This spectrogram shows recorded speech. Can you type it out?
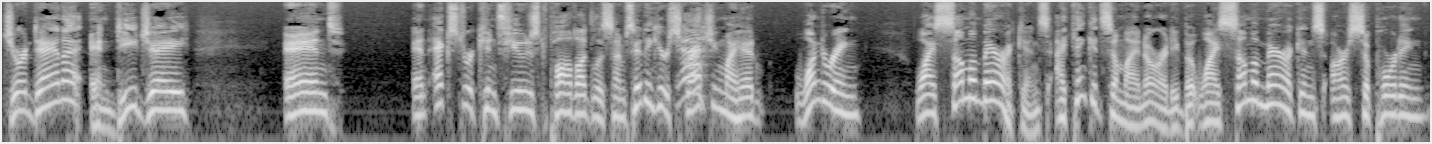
Jordana and DJ and an extra confused Paul Douglas. I'm sitting here scratching yeah. my head, wondering why some Americans, I think it's a minority, but why some Americans are supporting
